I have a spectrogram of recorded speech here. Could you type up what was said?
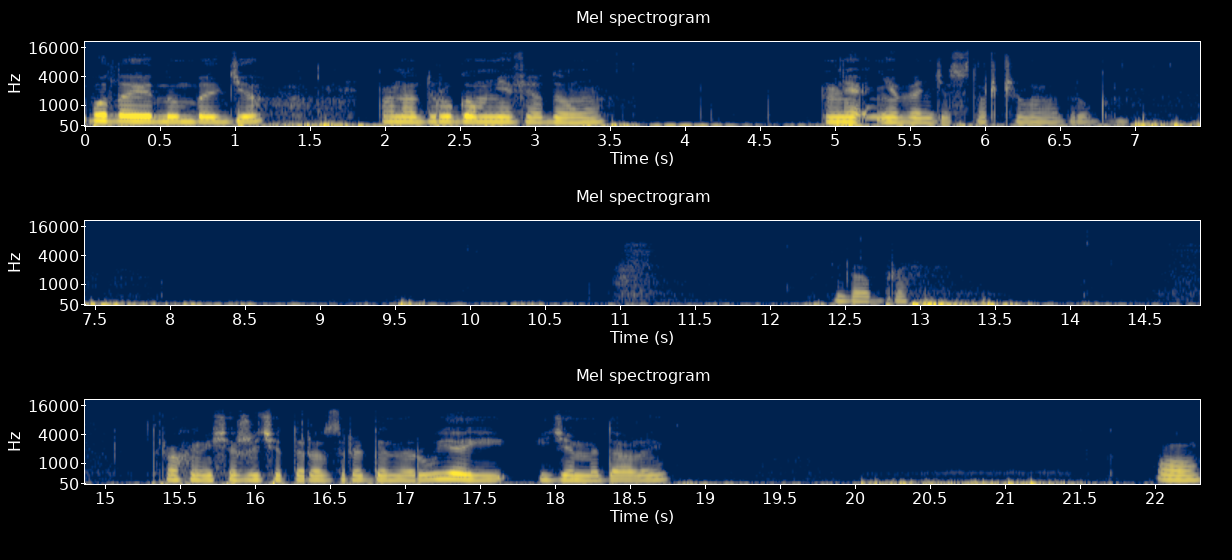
bo na jedną będzie, a na drugą nie wiadomo. Nie, nie będzie starczyło na drugą. Dobra. Trochę mi się życie teraz zregeneruje i idziemy dalej. O.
